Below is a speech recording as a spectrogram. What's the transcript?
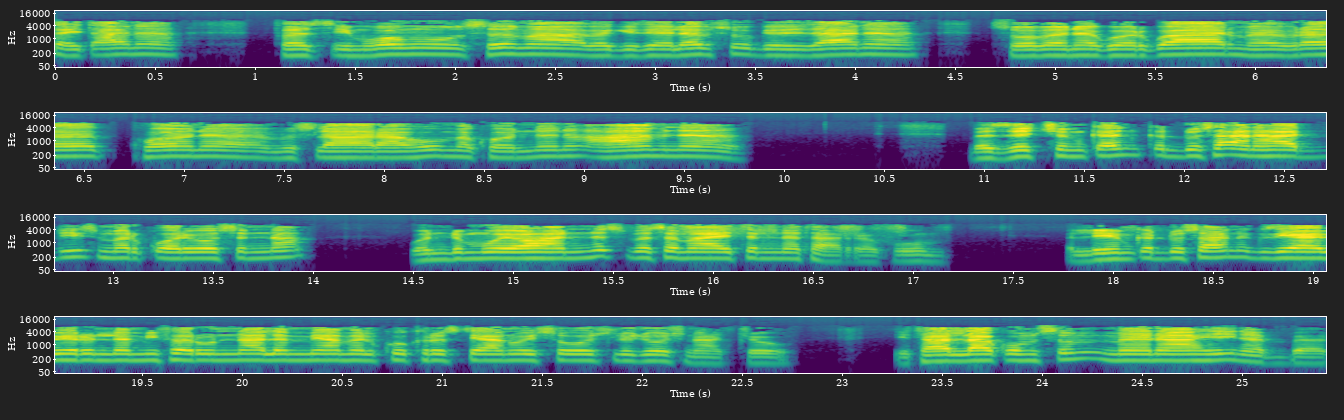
ሰይጣነ ፈጺሞሙ ስማ በጊዜ ለብሱ ግዛነ ሶበነ ጎድጓድ መብረቅ ኮነ ምስለ ሐራሁ መኮንን አምነ። በዘችም ቀን ቅዱሳን ሐዲስ መርቆሪዎስና ወንድሙ ዮሐንስ በሰማዕትነት አረፉ። እሊህም ቅዱሳን እግዚአብሔርን ለሚፈሩና ለሚያመልኩ ክርስቲያኖች ሰዎች ልጆች ናቸው። የታላቁም ስም መናሂ ነበር።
